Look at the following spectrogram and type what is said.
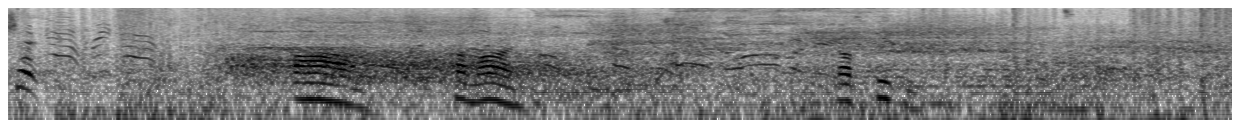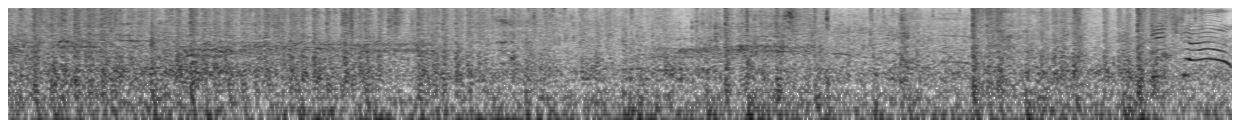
shit! Oh, come on. That was creepy. Get down!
